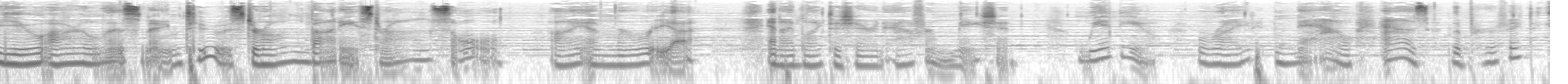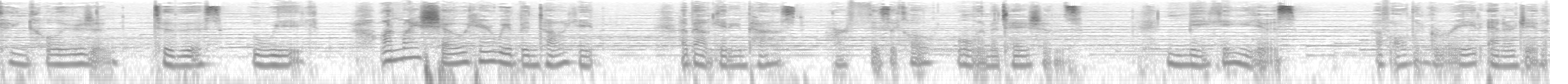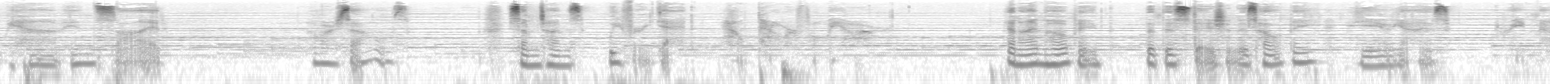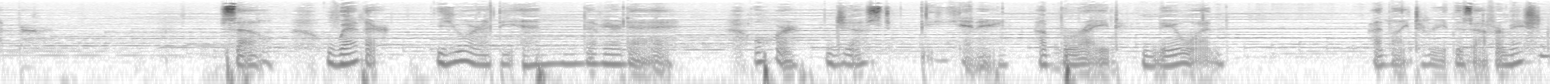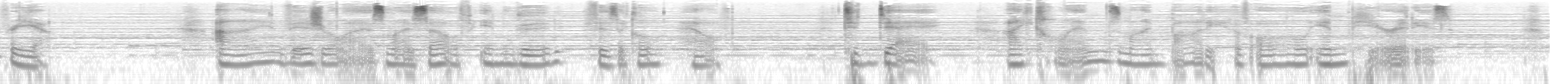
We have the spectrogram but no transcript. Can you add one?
You are listening to Strong Body, Strong Soul. I am Maria, and I'd like to share an affirmation with you right now as the perfect conclusion to this week. On my show here, we've been talking about getting past our physical limitations, making use of all the great energy that we have inside of ourselves. Sometimes we forget how powerful we are. And I'm hoping that this station is helping you guys remember. So, whether you are at the end of your day or just beginning a bright new one, I'd like to read this affirmation for you. I visualize myself in good physical health. Today, I cleanse my body of all impurities.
